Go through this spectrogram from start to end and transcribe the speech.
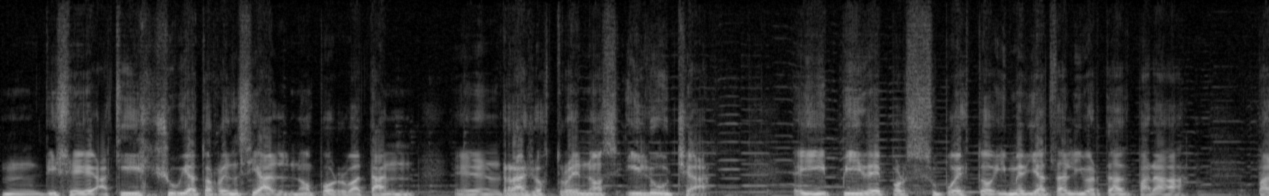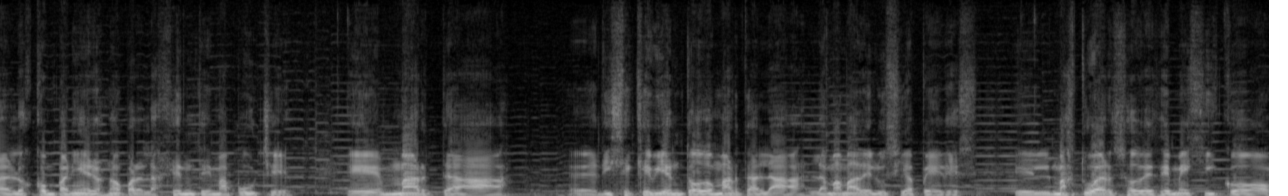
dice aquí lluvia torrencial, ¿no? Por Batán, eh, rayos, truenos y lucha. Y pide, por supuesto, inmediata libertad para, para los compañeros, ¿no? Para la gente mapuche. Eh, Marta eh, dice qué bien todo. Marta, la, la mamá de Lucia Pérez. El más tuerzo desde México.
